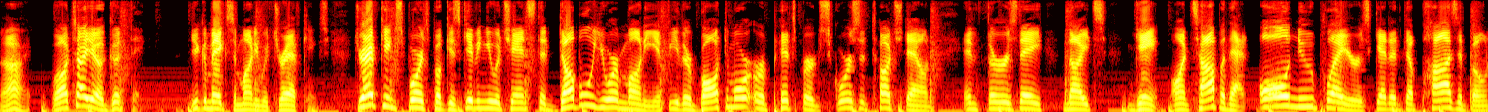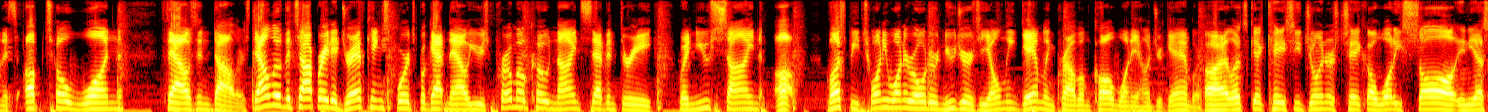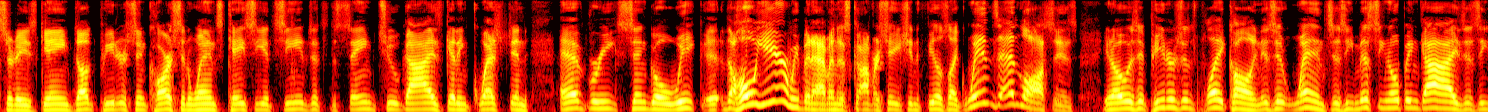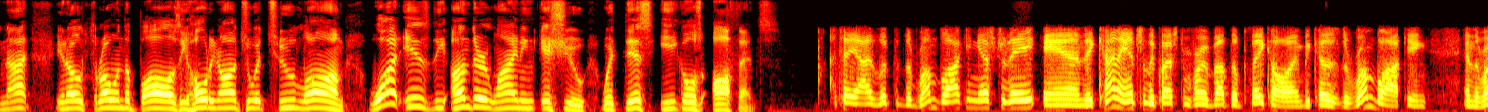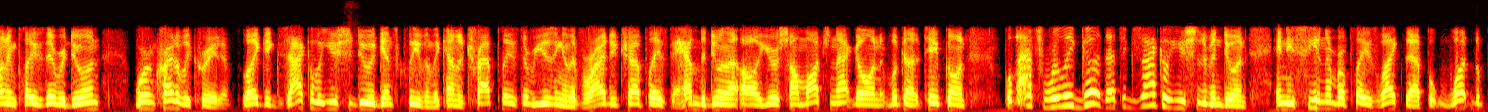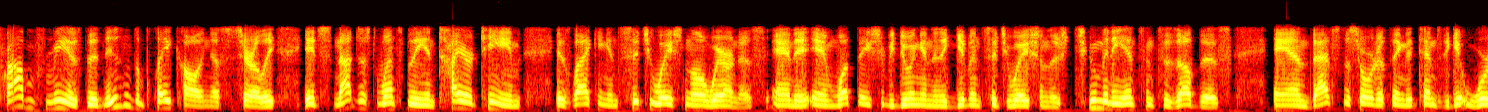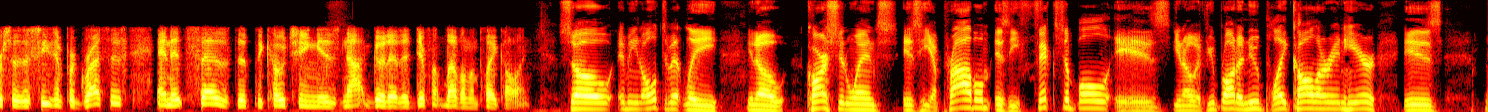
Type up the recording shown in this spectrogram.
All right. Well, I'll tell you a good thing. You can make some money with DraftKings. DraftKings Sportsbook is giving you a chance to double your money if either Baltimore or Pittsburgh scores a touchdown in Thursday night's game. On top of that, all new players get a deposit bonus up to $1,000. Download the top rated DraftKings Sportsbook app now. Use promo code 973 when you sign up. Must be 21 or older, New Jersey only. Gambling problem, call 1 800 Gambler. All right, let's get K.C. Joyner's take on what he saw in yesterday's game. Doug Pederson, Carson Wentz. K.C., it seems it's the same two guys getting questioned every single week. Uh, The whole year we've been having this conversation. It feels like wins and losses. You know, is it Pederson's play calling? Is it Wentz? Is he missing open guys? Is he not, you know, throwing the ball? Is he holding on to it too long? What is the underlining issue with this Eagles offense? I tell you, I looked at the run blocking yesterday, and they kind of answered the question for me about the play calling because the run blocking and the running plays they were doing were incredibly creative. Like exactly what you should do against Cleveland. The kind of trap plays they were using and the variety of trap plays, they haven't been doing that all year. So I'm watching that going, looking at tape going, well, that's really good. That's exactly what you should have been doing. And you see a number of plays like that. But what the problem for me is that it isn't the play calling necessarily. It's not just Wentz, but the entire team is lacking in situational awareness and in what they should be doing in a given situation. There's too many instances of this. And that's the sort of thing that tends to get worse as the season progresses, and it says that the coaching is not good at a different level than play calling. So, I mean, ultimately, you know, Carson Wentz, is he a problem? Is he fixable? Is, you know, if you brought a new play caller in here, is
